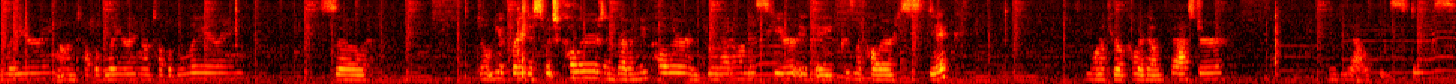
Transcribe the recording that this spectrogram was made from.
Vivid. layering on top of layering on top of layering. So don't be afraid to switch colors and grab a new color and throw that on. This here is a Prismacolor stick. If you want to throw color down faster, you can do that with these sticks.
